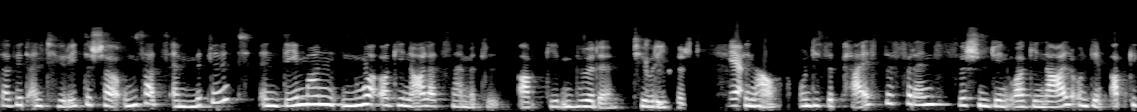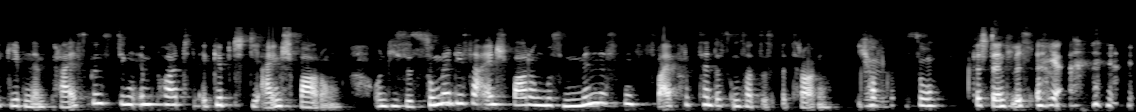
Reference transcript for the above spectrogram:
Da wird ein theoretischer Umsatz ermittelt, indem man nur Originalarzneimittel abgeben würde, theoretisch. Ja. Genau. Und diese Preisdifferenz zwischen dem Original und dem abgegebenen preisgünstigen Import ergibt die Einsparung. Und diese Summe dieser Einsparung muss mindestens zwei Prozent des Umsatzes betragen. Ich hoffe, das ist so verständlich. Ja.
